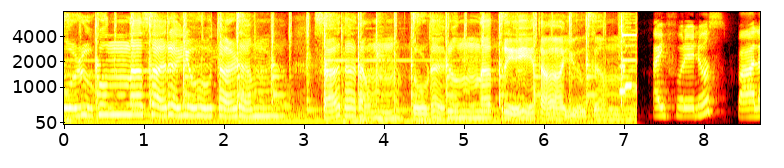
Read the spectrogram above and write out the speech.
ഒഴുകുന്ന സരയൂ തടം സതതം തുടരുന്ന ത്രേതായുഗം. ന്യൂസ് പാല.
